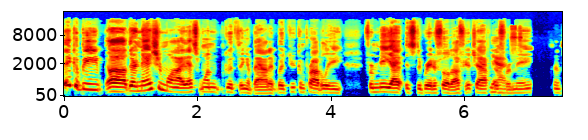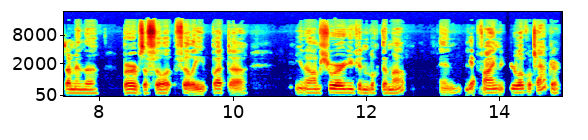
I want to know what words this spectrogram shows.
They could be uh, they're nationwide. That's one good thing about it. But you can probably, for me, I, it's the Greater Philadelphia chapter yes. for me since I'm in the burbs of Philly. But uh, you know, I'm sure you can look them up and find your local chapter.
